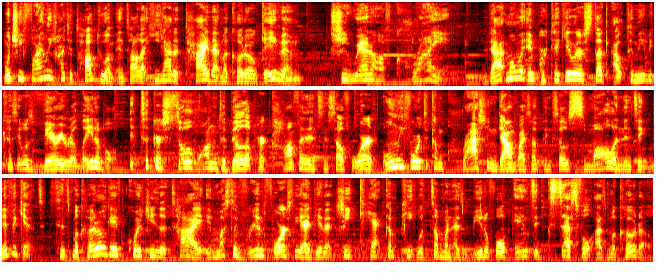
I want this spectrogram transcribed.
When she finally tried to talk to him and saw that he had a tie that Makoto gave him, she ran off crying. That moment in particular stuck out to me because it was very relatable. It took her so long to build up her confidence and self-worth, only for it to come crashing down by something so small and insignificant. Since Makoto gave Koichi the tie, it must have reinforced the idea that she can't compete with someone as beautiful and successful as Makoto.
